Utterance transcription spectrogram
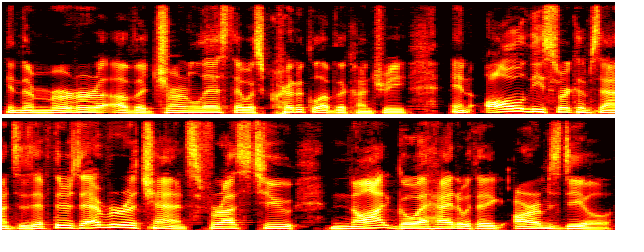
in the murder of a journalist that was critical of the country. In all these circumstances, if there's ever a chance for us to not go ahead with an arms deal,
